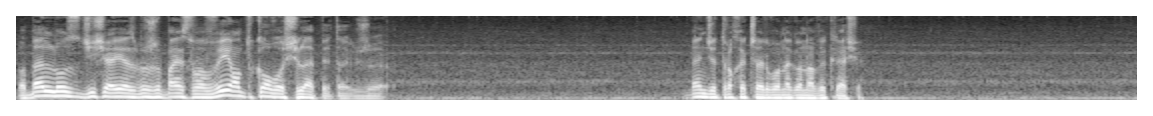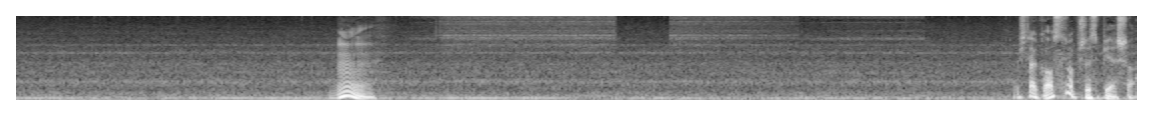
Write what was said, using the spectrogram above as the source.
Babellus dzisiaj jest, proszę Państwa, wyjątkowo ślepy, także będzie trochę czerwonego na wykresie. Hmm. Już tak ostro przyspiesza.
